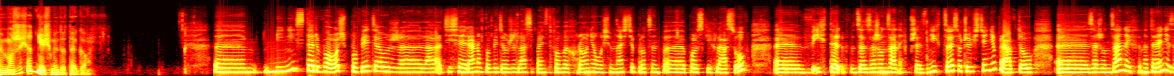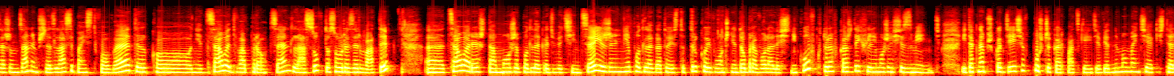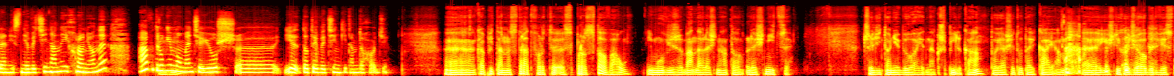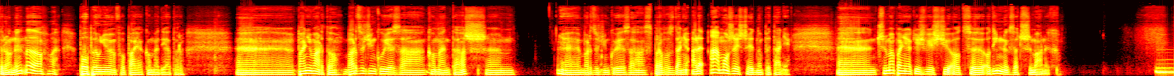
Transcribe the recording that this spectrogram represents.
Może się odnieśmy do tego. Minister Woś powiedział, że dzisiaj rano powiedział, że lasy państwowe chronią 18% e, polskich lasów e, w ich te, zarządzanych przez nich, co jest oczywiście nieprawdą. E, Zarządzanych na terenie zarządzanym przez lasy państwowe tylko niecałe 2% lasów to są rezerwaty. Cała reszta może podlegać wycince. Jeżeli nie podlega, to jest to tylko i wyłącznie dobra wola leśników, która w każdej chwili może się zmienić. I tak na przykład dzieje się w Puszczy Karpackiej, gdzie w jednym momencie jakiś teren jest niewycinany i chroniony, a w drugim momencie już e, do tej wycinki tam dochodzi. E, Kapitan Stratford sprostował i mówi, że banda leśna to leśnicy. czyli to nie była jednak szpilka, to ja się tutaj kajam, e, jeśli chodzi o obydwie strony. No, popełniłem fopa jako mediator. E, pani Marto, bardzo dziękuję za komentarz. E, bardzo dziękuję za sprawozdanie, ale a może jeszcze jedno pytanie. E, czy ma Pani jakieś wieści od, od innych zatrzymanych?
